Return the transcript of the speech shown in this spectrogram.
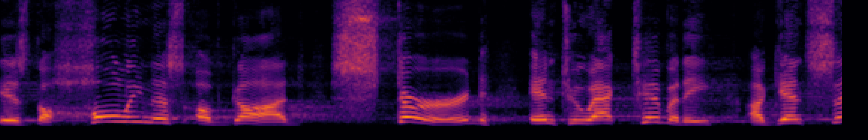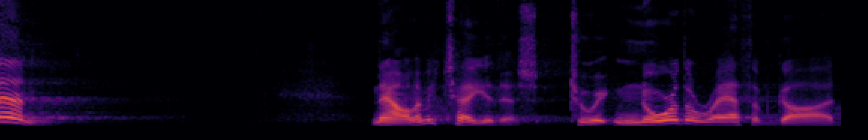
is the holiness of God stirred into activity against sin. Now, let me tell you this to ignore the wrath of God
